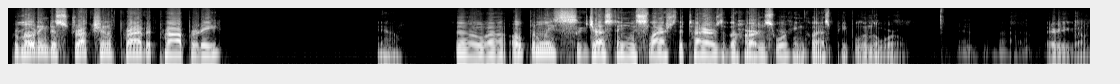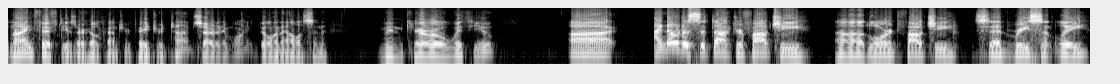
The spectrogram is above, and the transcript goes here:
promoting destruction of private property. Yeah. So uh, openly suggesting we slash the tires of the hardest working class people in the world. Yeah, about that. There you go. 950 is our Hill Country Patriot Time, Saturday morning. Bill and Alison Mencarow with you. Uh, I noticed that Dr. Fauci, uh, Lord Fauci, said recently,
